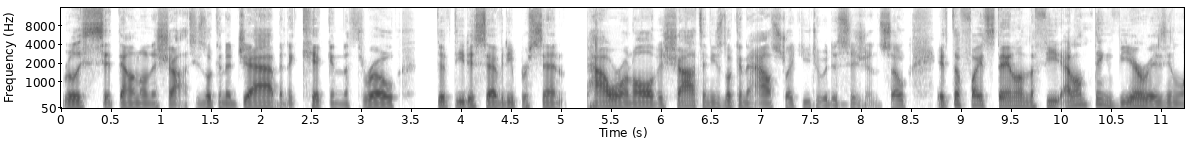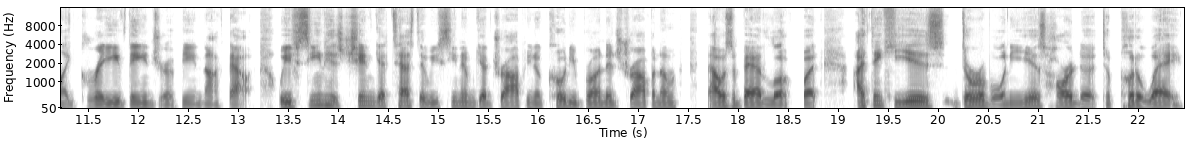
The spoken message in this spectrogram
really sit down on his shots. He's looking to jab and to kick and to throw 50 to 70% power on all of his shots and he's looking to outstrike you to a mm-hmm. decision. So if the fight's staying on the feet, I don't think Vieira is in like grave danger of being knocked out. We've seen his chin get tested. We've seen him get dropped. You know, Cody Brundage dropping him. That was a bad look. But I think he is durable and he is hard to, to put away.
